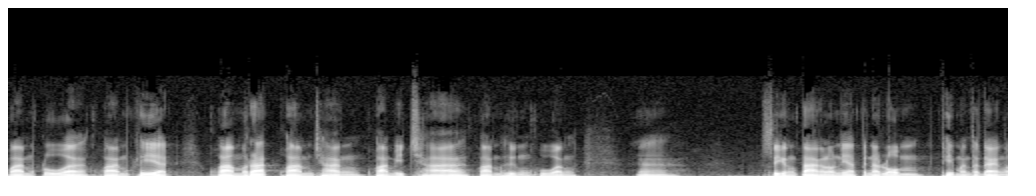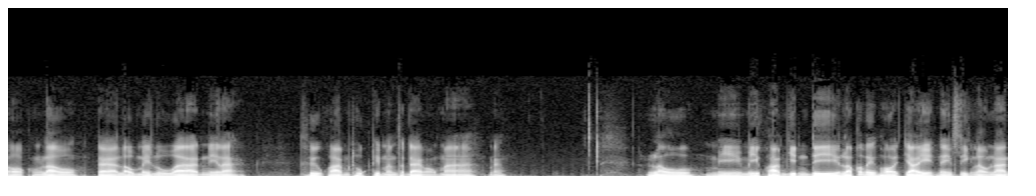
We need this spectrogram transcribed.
ความกลัว ความเครียด ความรัก ความชัง ความอิจฉา ความหึงหวงสิ่งต่างๆเราเนี่ยเป็นอารมณ์ที่มันแสดงออกของเรา แต่เราไม่รู้ว่านี่แหละ คือความทุกข์ที่มันแสดงออกมานะเรามีมีความยินดี เราก็ไม่พอใจในสิ่งเหล่านั้น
